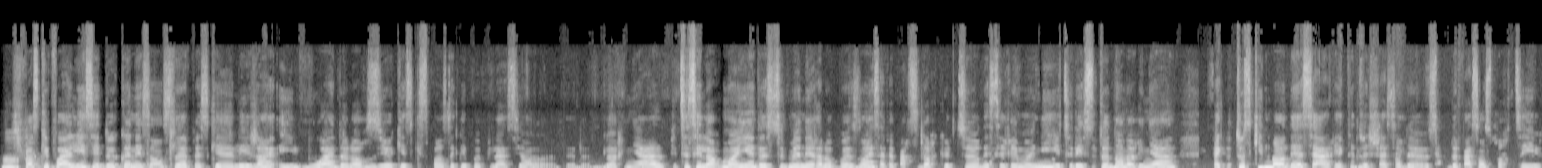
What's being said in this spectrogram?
Mm. Je pense qu'il faut allier ces deux connaissances-là parce que les gens, ils voient de leurs yeux qu'est-ce qui se passe avec les populations euh, de, de- de l'orignal. Puis, tu sais, c'est leur moyen de subvenir à leurs besoins. Ça fait partie de leur culture, des cérémonies. Ils utilisent tout dans l'orignal. Fait que tout ce qu'ils demandaient, c'est arrêter de le chasser de, de façon sportive.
